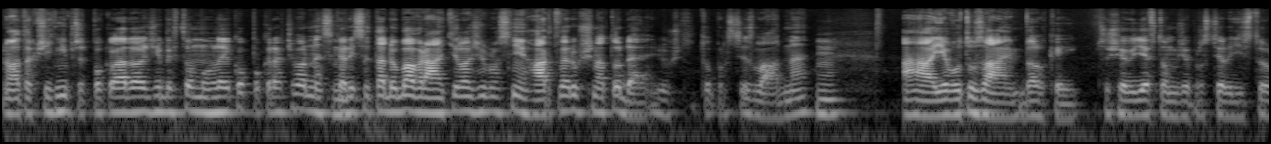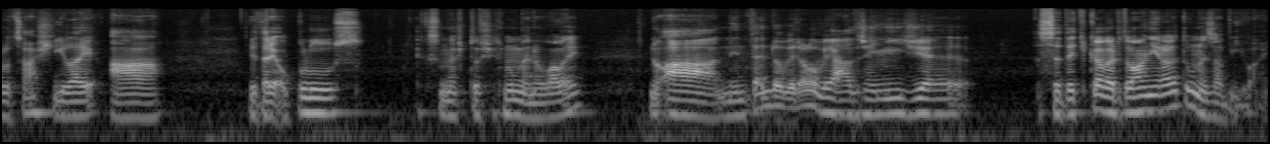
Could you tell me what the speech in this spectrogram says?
no a tak všichni předpokládali, že by to mohli jako pokračovat dneska, hmm. když se ta doba vrátila, že vlastně hardware už na to jde, že už to, to prostě zvládne. Hmm. A je o to zájem velký, což je vidět v tom, že prostě lidi z toho docela šílej a je tady Oculus, jak jsme to všechno jmenovali. No a Nintendo vydalo vyjádření, že se teďka virtuální realitou nezabývají.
